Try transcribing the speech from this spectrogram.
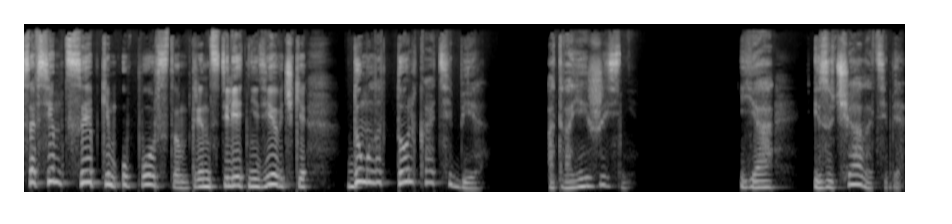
со всем цепким упорством тринадцатилетней девочки думала только о тебе, о твоей жизни. Я изучала тебя,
